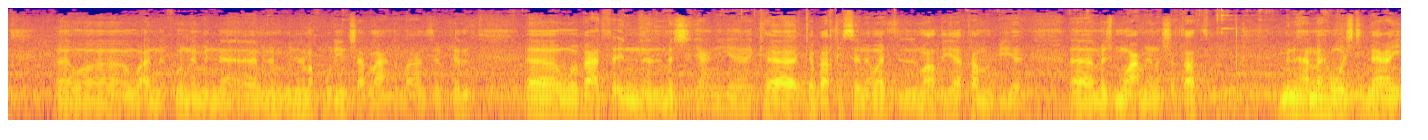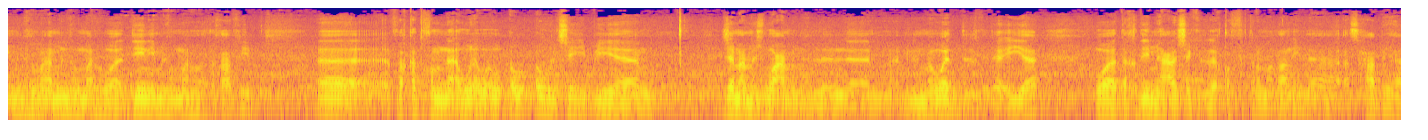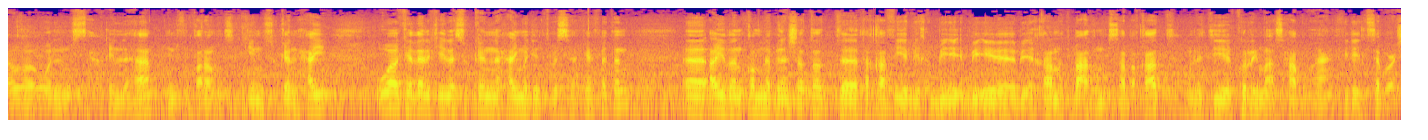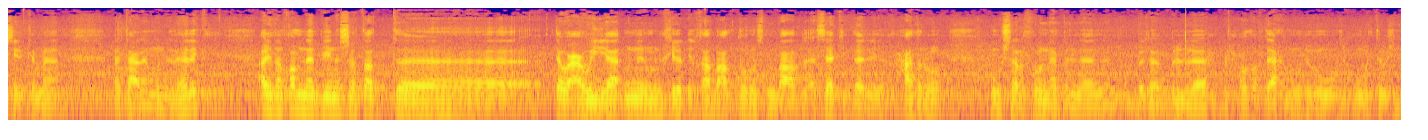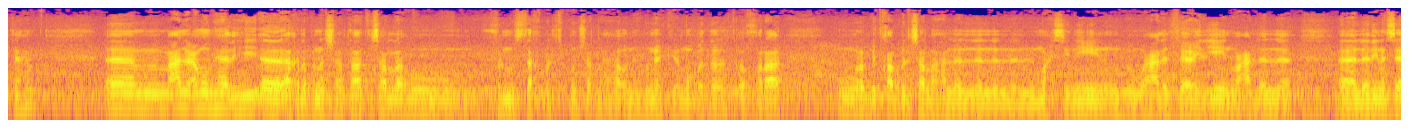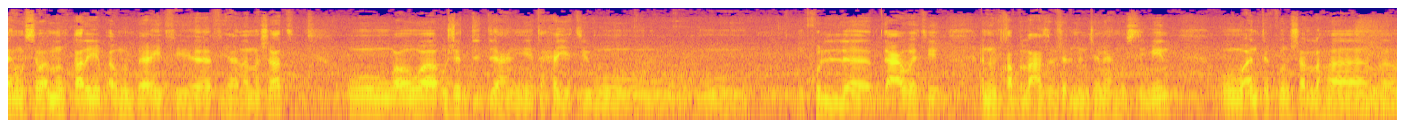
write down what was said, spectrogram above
آه، و- وأن نكون من آه، من من المقبولين إن شاء الله عند الله عز وجل. آه، وبعد فإن المسجد يعني كباقي السنوات الماضية قام بمجموعة من النشاطات منها ما هو اجتماعي منه ما, منه ما هو ديني منه ما هو ثقافي. فقد قمنا أول, أول, أول- شيء بجمع مجموعة من المواد الغذائية. وتقديمها على شكل قفة رمضان إلى أصحابها والمستحقين لها من الفقراء والمساكين وسكان الحي وكذلك إلى سكان حي مدينة بسها كافة. آه، أيضا قمنا بنشاطات آه، ثقافية بإقامة بعض المسابقات والتي كرم أصحابها يعني في ليلة 27 كما تعلمون ذلك. أيضا قمنا بنشاطات آه، توعوية من من خلال إلقاء بعض الدروس من بعض الأساتذة اللي حضروا وشرفونا بال- بال- بال- بالحضور تاعهم والتوجيه تاعهم. على العموم هذه آه، أغلب النشاطات إن شاء الله في المستقبل تكون إن شاء الله هنا- هناك مبادرات أخرى. وربي يتقبل إن شاء الله على ال- ال- المحسنين وعلى الفاعلين وعلى آه، الذين ساهموا سواء من قريب أو من بعيد في آه، في هذا النشاط. وأجدد يعني تحيتي وكل دعواتي انه يتقبل الله عز وجل من جميع المسلمين وأن تكون إن شاء الله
